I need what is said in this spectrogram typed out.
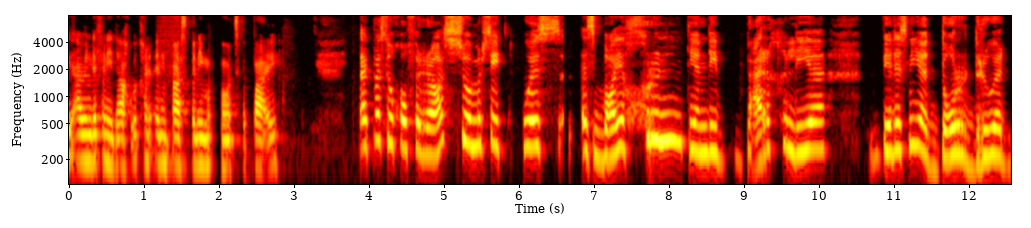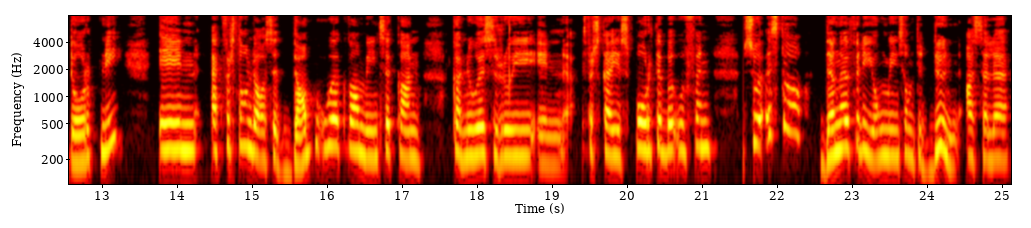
die ou ende van die dag ook gaan inpas by die maatskappy. Ek was nogal verras. Somerset Oos is baie groen teen die berg geleë. Dit is nie 'n dor droë dorp nie. En ek verstaan daar's 'n dam ook waar mense kan kanoes roei en verskeie sporte beoefen. So is daar dinge vir die jong mense om te doen as hulle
